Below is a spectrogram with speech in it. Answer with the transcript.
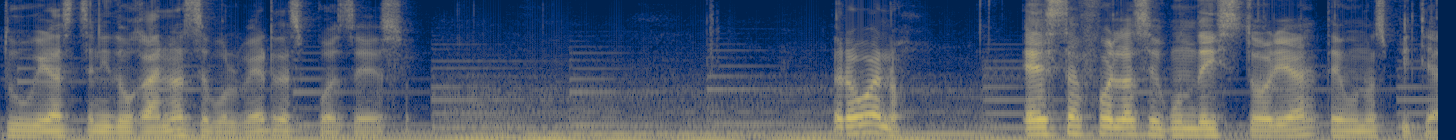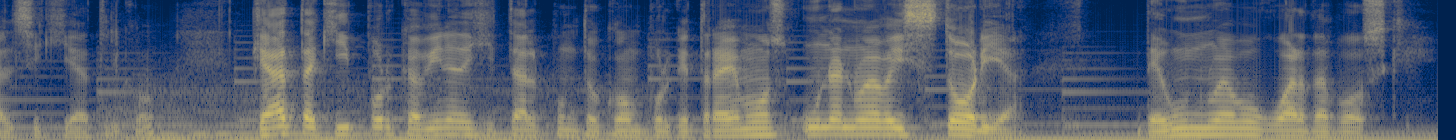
tú hubieras tenido ganas de volver después de eso. Pero bueno, esta fue la segunda historia de un hospital psiquiátrico. Quédate aquí por cabinadigital.com porque traemos una nueva historia de un nuevo guardabosque.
